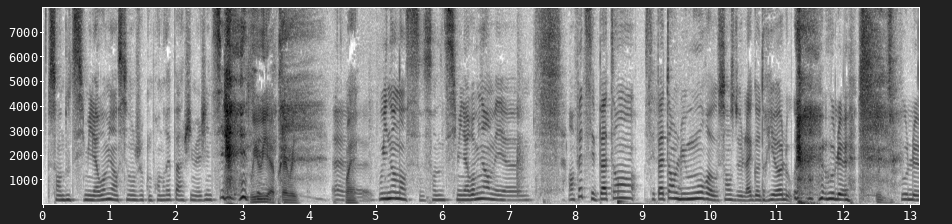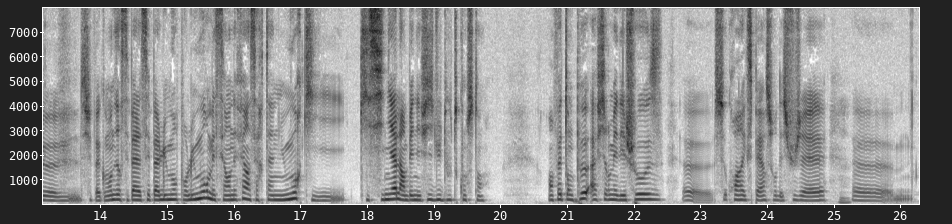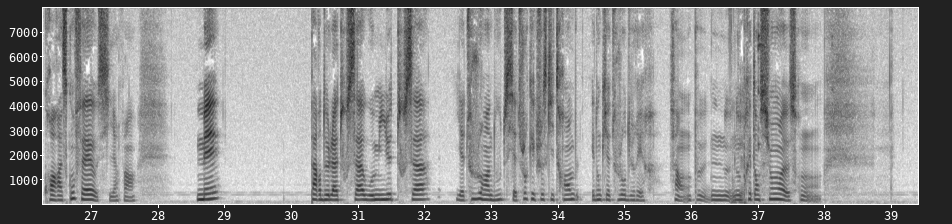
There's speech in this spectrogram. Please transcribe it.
Sans doute similaire au mien, sinon je ne comprendrais pas, j'imagine. Si... oui, oui, après, oui. Euh, oui, non, non, c'est sans doute similaire au mien, mais euh, en fait, c'est pas tant, c'est pas tant l'humour au sens de la gaudriole ou, ou le, ou le, je sais pas comment dire, c'est pas, c'est pas l'humour pour l'humour, mais c'est en effet un certain humour qui, qui signale un bénéfice du doute constant. En fait, on peut affirmer des choses, euh, se croire expert sur des sujets, mmh. croire à ce qu'on fait aussi, enfin, mais par-delà tout ça ou au milieu de tout ça, il y a toujours un doute, il y a toujours quelque chose qui tremble, et donc il y a toujours du rire. Enfin, on peut, nos prétentions euh, seront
